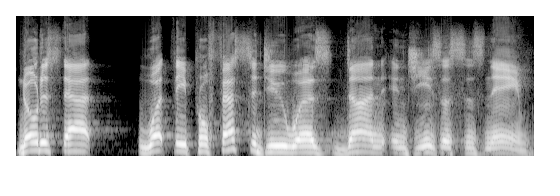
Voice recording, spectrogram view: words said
Notice that what they professed to do was done in Jesus' name.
